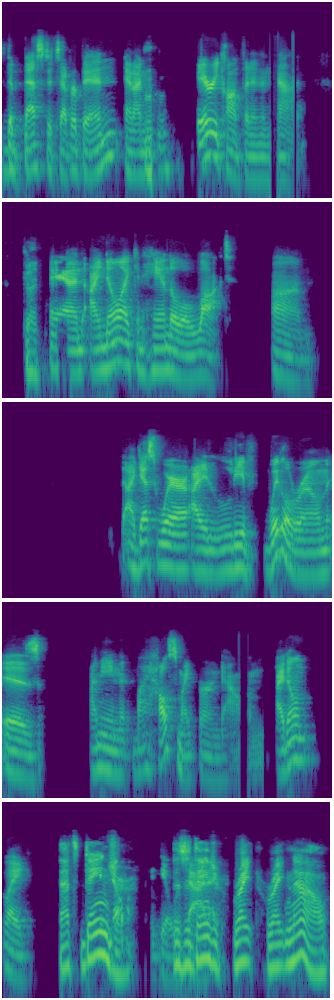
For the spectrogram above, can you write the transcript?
the best it's ever been and i'm mm-hmm. very confident in that good and i know i can handle a lot um i guess where i leave wiggle room is i mean my house might burn down i don't like that's danger this is that. danger right right now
